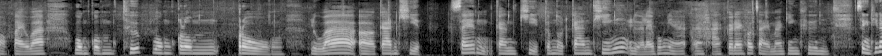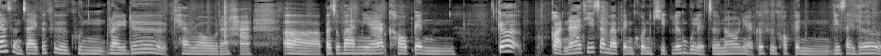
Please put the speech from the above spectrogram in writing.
บอกไปว่า วงกลมทึบวงกลมโปร่ง หรือว่าการขีดเส้นการขีดกำหนดการทิ้งหรืออะไรพวกนี้นะคะ ก็ได้เข้าใจมากยิ่งขึ้น สิ่งที่น่าสนใจก็คือคุณไรเดอร์แคโรลนะคะปัจจุบันนี้เขาเป็น ก็ก่อนหน้าที่จะมาเป็นคนคิดเรื่อง bullet journal เนี่ยก็คือเขาเป็นดีไซเนอร์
